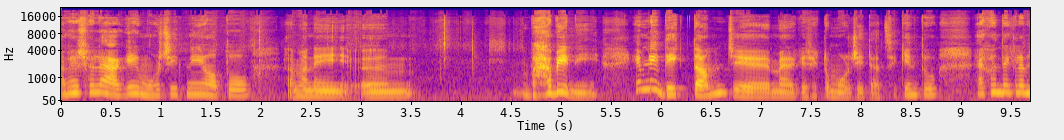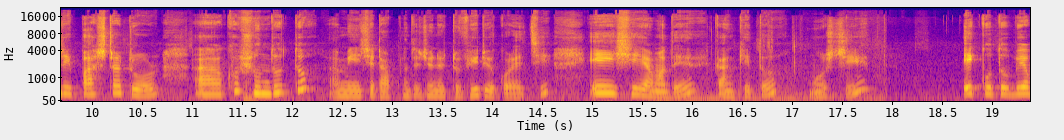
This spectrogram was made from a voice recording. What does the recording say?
আমি আসলে আগেই মসজিদ নিয়ে অত মানে ভাবিনি। এমনি দেখতাম যে ম্যারাকেশ একটা মসজিদ আছে, কিন্তু এখন দেখলাম যে এই পাঁচটা ডোর খুব সুন্দর তো। আমি সেটা আপনাদের জন্য একটু ভিডিও করেছি। এই সেই আমাদের কাঙ্ক্ষিত মসজিদ। এই কুতুবিয়া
